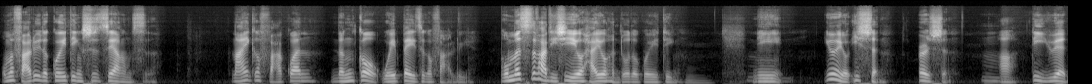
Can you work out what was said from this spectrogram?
我们法律的规定是这样子，哪一个法官能够违背这个法律？我们司法体系也有还有很多的规定，你因为有一审、二审啊，地院、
